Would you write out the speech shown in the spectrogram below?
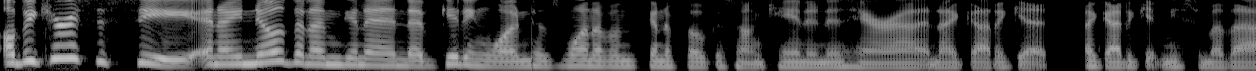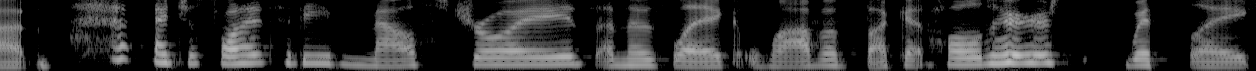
I'll be curious to see. And I know that I'm gonna end up getting one because one of them's gonna focus on Kanan and Hera, and I gotta get I gotta get me some of that. I just want it to be mouse droids and those like lava bucket holders with like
